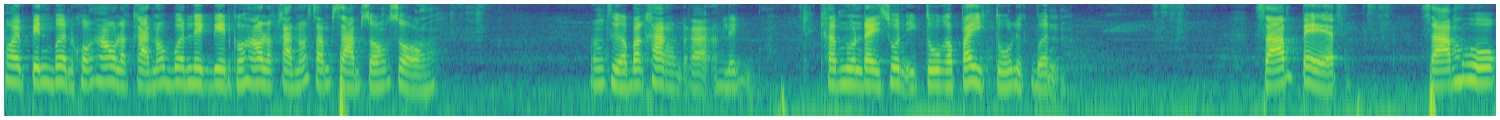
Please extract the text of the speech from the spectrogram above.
ค่อยเป็นเบิร์นของเฮาละกันเนาะเบิร์นเลขเด่นของเฮาละกันเนาะสามสามสองสองบางเถื่อบางครั้งก็เล็กคำนวณใดส่วนอีกตัวก็ไปอีกตัวเล็กเบิร์นสามแปดสามหก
